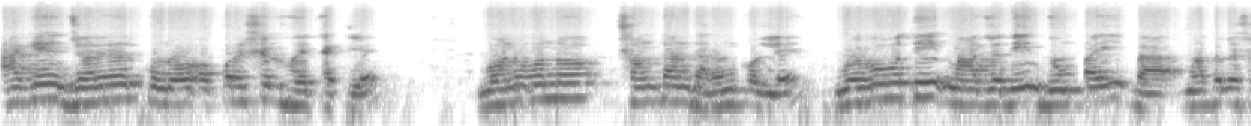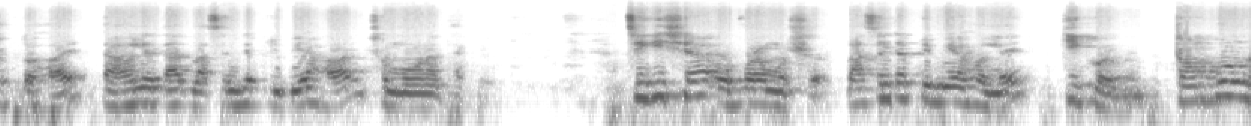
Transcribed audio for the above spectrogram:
আগে জ্বরের কোনো অপারেশন হয়ে থাকলে, ঘন ঘন সন্তান ধারণ করলে, গর্ভবতী মা যদি ধূমপায়ী বা মাদকাসক্ত হয়, তাহলে তার প্লাসেন্টা প্রিভিয়া হওয়ার সম্ভাবনা থাকে। চিকিৎসা ও পরামর্শ প্লাসেন্টা প্রিভিয়া হলে কি করবেন? সম্পূর্ণ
